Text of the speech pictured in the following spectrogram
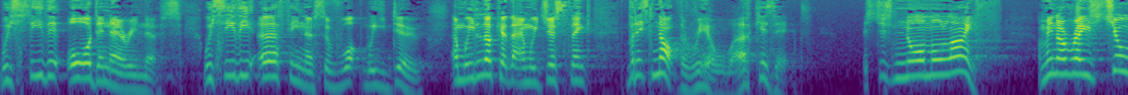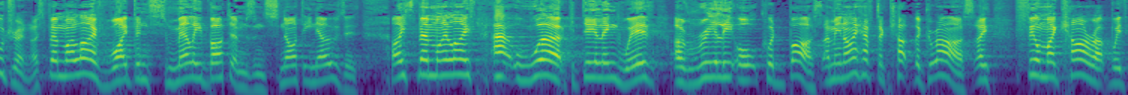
we see the ordinariness, we see the earthiness of what we do. And we look at that and we just think, but it's not the real work, is it? It's just normal life. I mean, I raise children. I spend my life wiping smelly bottoms and snotty noses. I spend my life at work dealing with a really awkward boss. I mean, I have to cut the grass. I fill my car up with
